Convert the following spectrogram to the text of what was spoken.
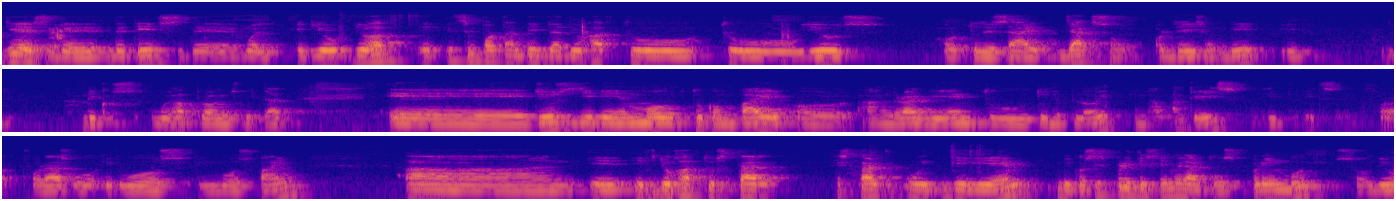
yes, the, the tips, the, well, if you, you have, it's important that you have to, to use or to decide Jackson or Gson if, because we have problems with that. Uh, use JVM mode to compile or and GraalVM to, to deploy. In our case, it, it's for, for us it was it was fine. And if you have to start start with JVM because it's pretty similar to Spring Boot, so you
